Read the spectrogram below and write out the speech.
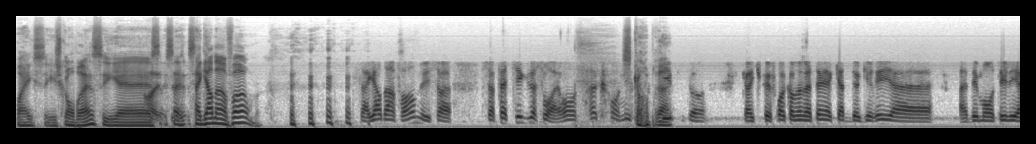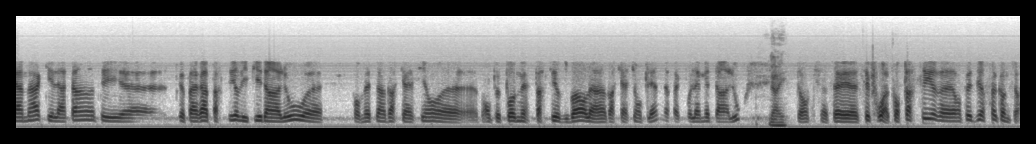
Oui, je comprends. C'est, euh, Ouais, ça, ça- ça garde en forme. Ça garde en forme et ça, ça fatigue le soir. On sent qu'on est comprends. Quand il fait froid comme un matin à 4 degrés à, à démonter les hamacs et la tente et euh, se préparer à partir les pieds dans l'eau euh, pour mettre l'embarcation. euh, on peut pas partir du bord l'embarcation pleine, là, fait qu'il faut la mettre dans l'eau. Oui. Donc ça fait c'est froid. Pour partir, euh, on peut dire ça comme ça.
